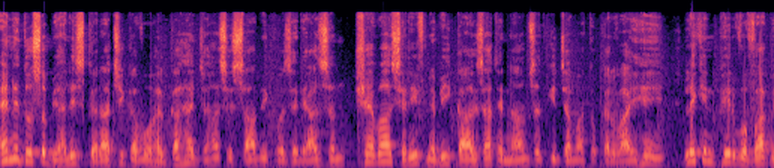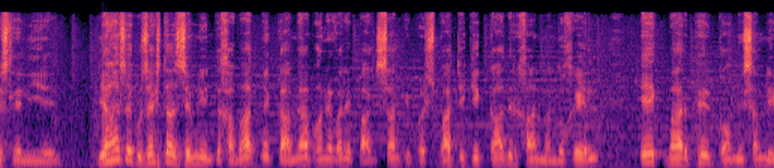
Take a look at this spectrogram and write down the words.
एन ए दो सौ बयालीस कराची का वो हल्का है, जहाँ से सबक वज़ीर आज़म शहबाज शरीफ ने भी कागजात नामजदगी जमा तो करवाए हैं, लेकिन फिर वो वापस ले लिए। यहाँ से गुजशत जिमनी इंतबात में कामयाब होने वाले पाकिस्तान पीपल्स पार्टी के कादिर खान मंदोखेल एक बार फिर कौमी असम्बली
